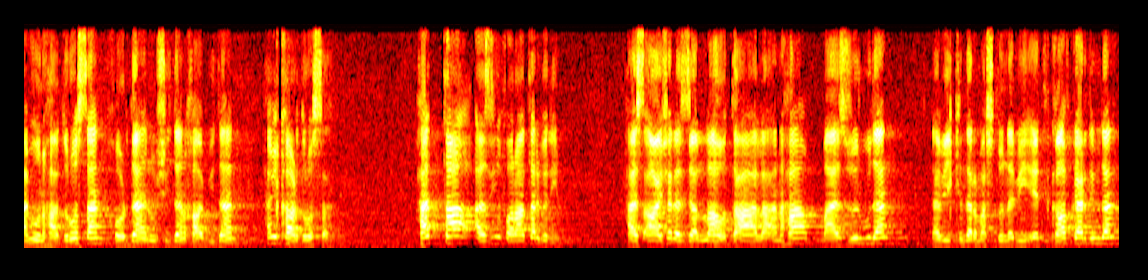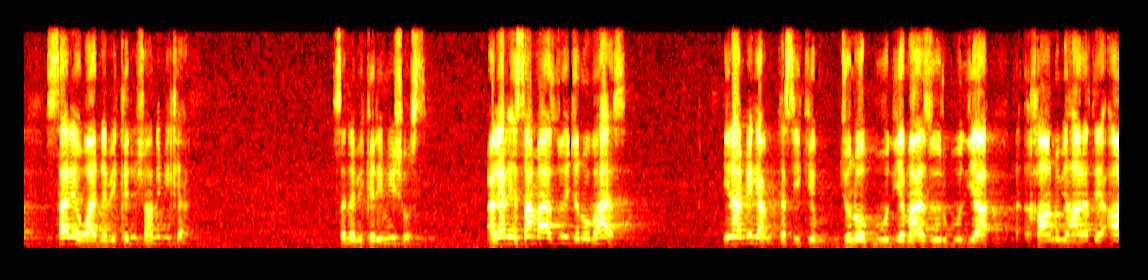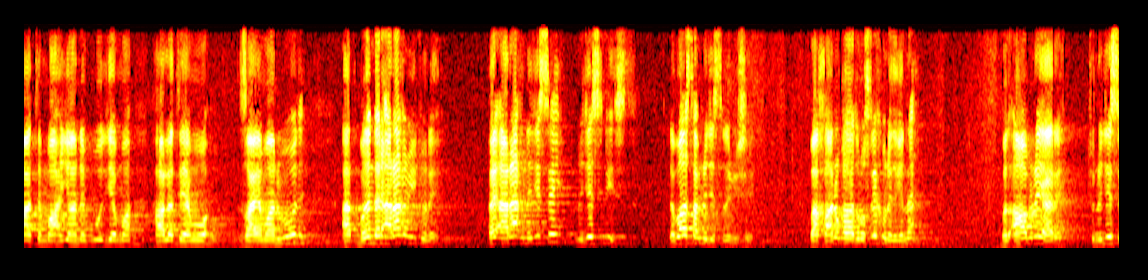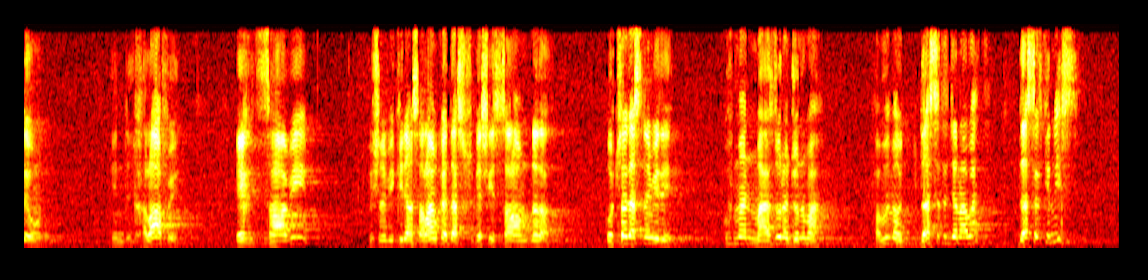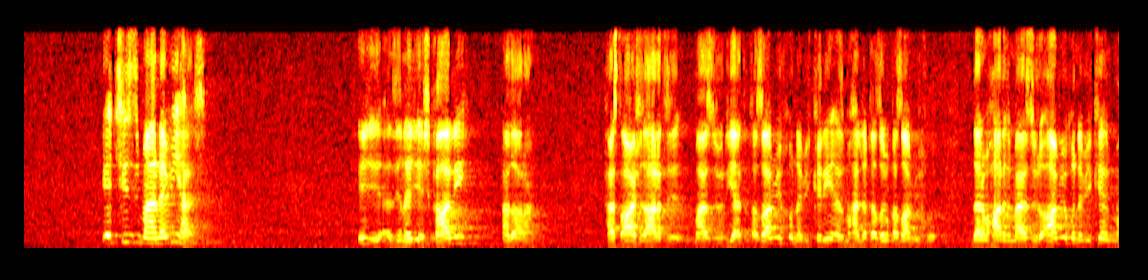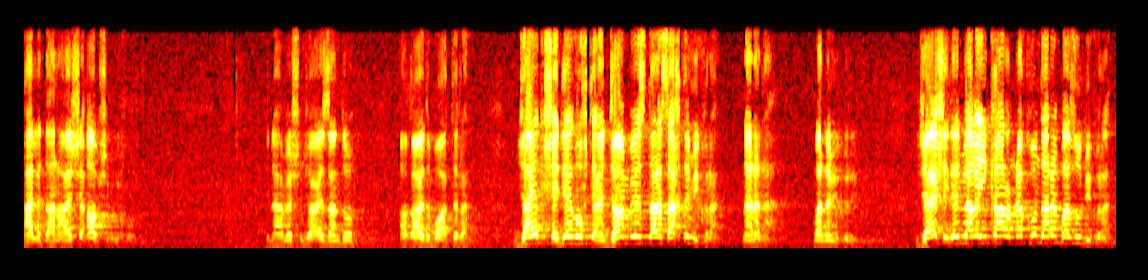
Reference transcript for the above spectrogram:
همه اونها درستن خوردن نوشیدن خوابیدن همین کار درستن. حتی از این فراتر بریم. حضرت عایشه رضی الله تعالی عنها معذور بودن. نبی که در مسجد نبی اعتکاف کرده بودن. سر و نبی کریم شانه می‌کرد. سر نبی کریم میشست. اگر انسان معذور جنوب هست این هم بگم کسی که جنوب بود یا معذور بود یا خانوی حالت آت ماهیان بود یا حالت زایمان بود. بودن در عرق می‌کنه. های عرق نجسه؟ نجس نیست. لباس هم نجس نمیشه. با خانو قضا درست نکنه دیگه نه؟ بعد آب نیاره. چون نجسه اون. این خلافه. یک صحابی پیش نبی کریم سلام کرد دستش گشید سلام نداد. گفت چه دست نمیدی؟ گفت من معذورم جنوبم همون دستت جنابت؟ دستت که نیست. یه چیز معنوی هست. از اینها اشکالی ندارن. هست عایشه در حالت معذوریت قضا میخون نبی کریم از محل قضا قضا میخون در حالت معذور آب میخون نبی کریم محل دهن عایشه آبش میخون این همهشون جایزند و عقاید باطلن. جایی که شریعه گفته انجام بیست دارن سخته می‌کنن. نه نه نه. ما نمی‌کنیم. جای شریعت میگه این کارو نکن دارن بازو می‌کنن.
